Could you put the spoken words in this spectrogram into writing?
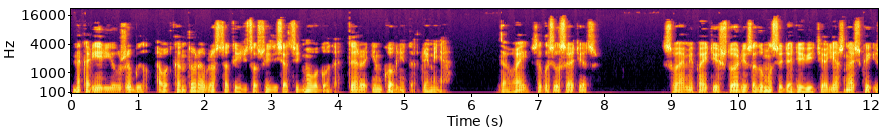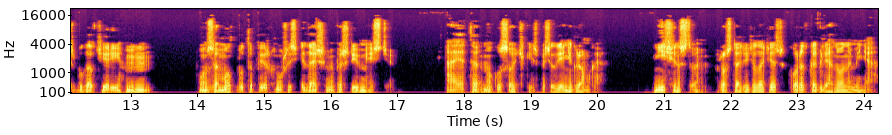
На карьере я уже был, а вот контора образца 1967 года — терра инкогнита для меня. «Давай», — согласился отец. «С вами пойти, что ли?» — задумался дядя Витя. «Я с Наськой из бухгалтерии. Хм...» Он замолк, будто поверхнувшись, и дальше мы пошли вместе. «А это, ну, кусочки», — спросил я негромко. «Нищенство», — просто ответил отец, коротко глянул на меня.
